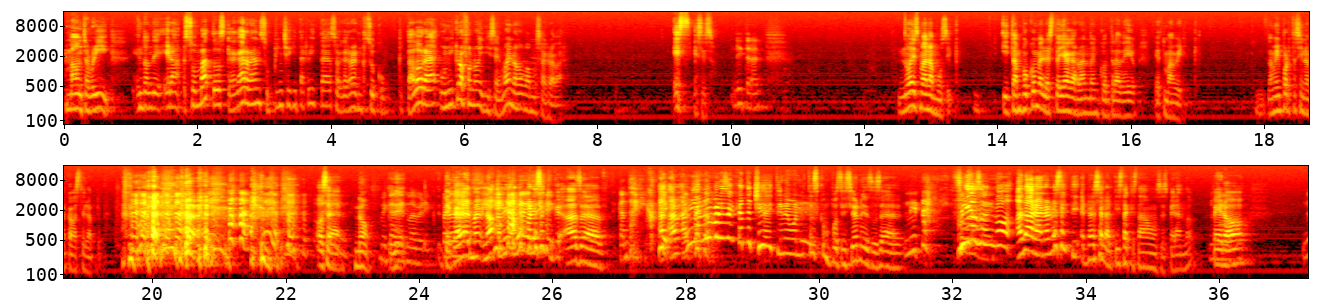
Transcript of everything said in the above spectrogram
Monterey, en donde era, son vatos que agarran su pinche guitarrita, o agarran su computadora, un micrófono y dicen, bueno, vamos a grabar. Es, es eso. Literal. No es mala música. Y tampoco me la estoy agarrando en contra de Ed Maverick. No me importa si no acabaste la prepa. O sea, no. Me caga Ed Maverick. ¿Te caga Ed Maverick? No, a mí, a mí me parece que, o sea, Canta a, a- a mí, a mí me parece que canta chido y tiene bonitas composiciones, o sea... Neta. Sí, o sea, no, ah, no, no, no, no es el, no es el artista que estábamos esperando, pero No,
